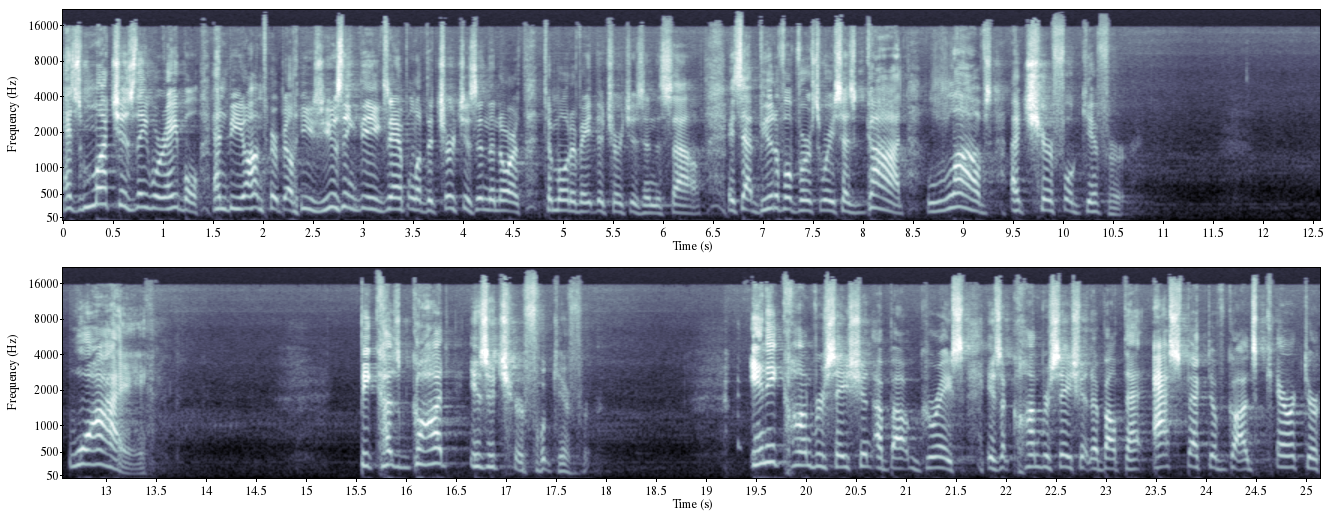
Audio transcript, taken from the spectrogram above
as much as they were able and beyond their ability. He's using the example of the churches in the north to motivate the churches in the south. It's that beautiful verse where he says, God loves a cheerful giver. Why? Because God is a cheerful giver. Any conversation about grace is a conversation about that aspect of God's character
